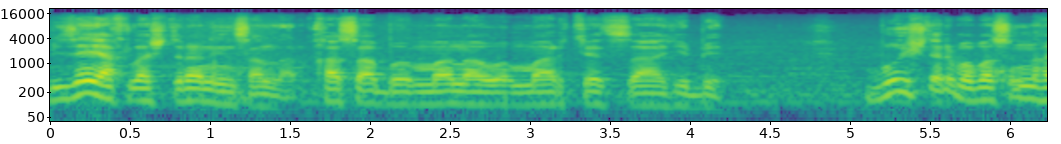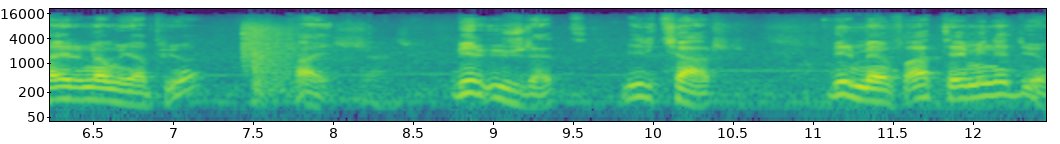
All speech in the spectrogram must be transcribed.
bize yaklaştıran insanlar, kasabı, manavı, market sahibi bu işleri babasının hayrına mı yapıyor? Hayır. Bir ücret, bir kar, bir menfaat temin ediyor.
